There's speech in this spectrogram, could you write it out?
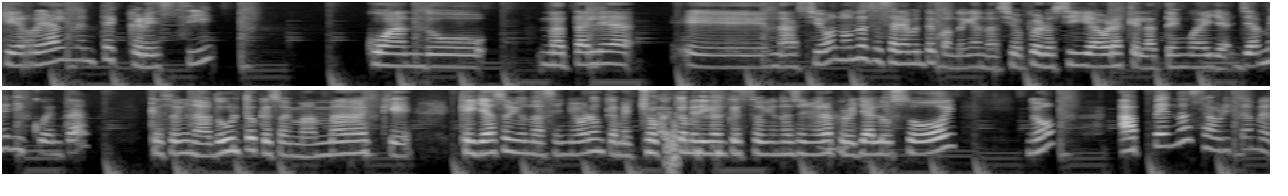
que realmente crecí cuando Natalia eh, nació, no necesariamente cuando ella nació, pero sí ahora que la tengo a ella, ya me di cuenta que soy un adulto, que soy mamá, que, que ya soy una señora, aunque me choque que me digan que soy una señora, pero ya lo soy, ¿no? Apenas ahorita me,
